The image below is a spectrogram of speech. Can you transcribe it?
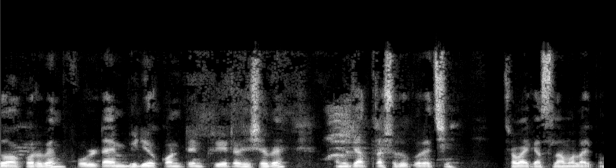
দোয়া করবেন full time video content creator হিসেবে আমি যাত্রা শুরু করেছি। সবাইকে আসসালামু আলাইকুম।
